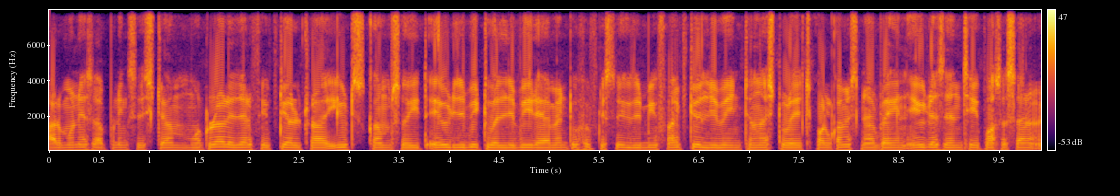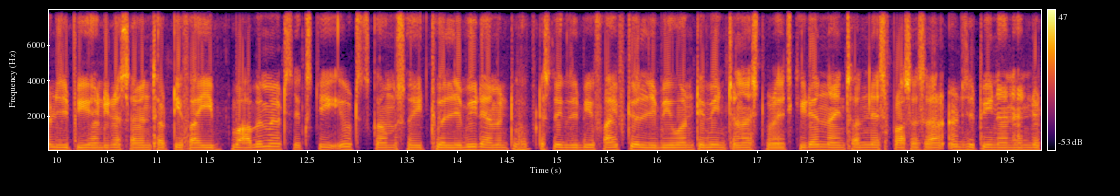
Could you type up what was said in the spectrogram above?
HarmonyOS operating system. Motorola Razr 50 Ultra it comes with 8GB 12GB RAM and 256GB 512GB internal storage. Qualcomm में Snapdragon eight S N three processor eight G P antenna seven thirty five बाबे में एट सिक्सटी एट कम सही twelve G B diamond two fifty six G B five twelve G B one T B internal storage की डन nine thousand S processor eight G P nine hundred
